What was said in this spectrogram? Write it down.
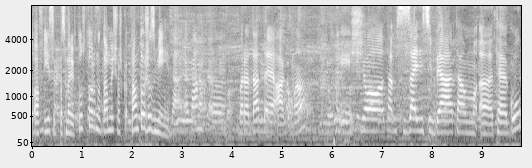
а если посмотреть в ту сторону, там еще шкаф, там тоже змеи. Да, а там э, бородатая агма, и еще там сзади тебя там э, тегу,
